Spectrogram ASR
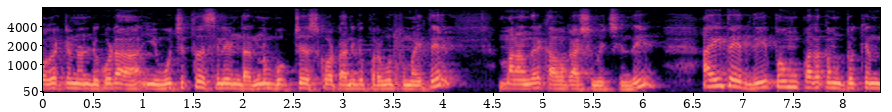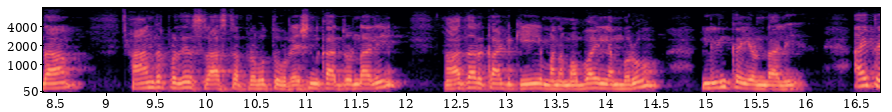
ఒకటి నుండి కూడా ఈ ఉచిత సిలిండర్ను బుక్ చేసుకోవటానికి ప్రభుత్వం అయితే మనందరికీ అవకాశం ఇచ్చింది. అయితే దీపం పథకం టూ కింద ఆంధ్రప్రదేశ్ రాష్ట్ర ప్రభుత్వం రేషన్ కార్డు ఉండాలి ఆధార్ కార్డుకి మన మొబైల్ నెంబరు లింక్ అయి ఉండాలి. అయితే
